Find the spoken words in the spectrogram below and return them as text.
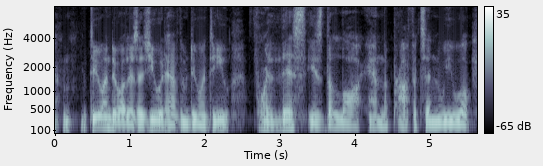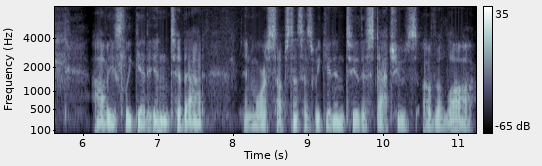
do unto others as you would have them do unto you. For this is the law and the prophets. And we will obviously get into that in more substance as we get into the statutes of the law.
